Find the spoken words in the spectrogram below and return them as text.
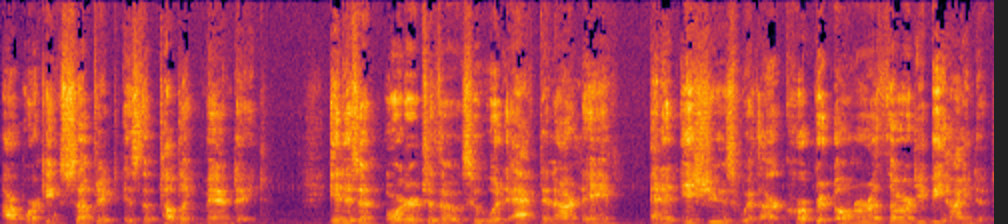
Our working subject is the public mandate. It is an order to those who would act in our name and it issues with our corporate owner authority behind it.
